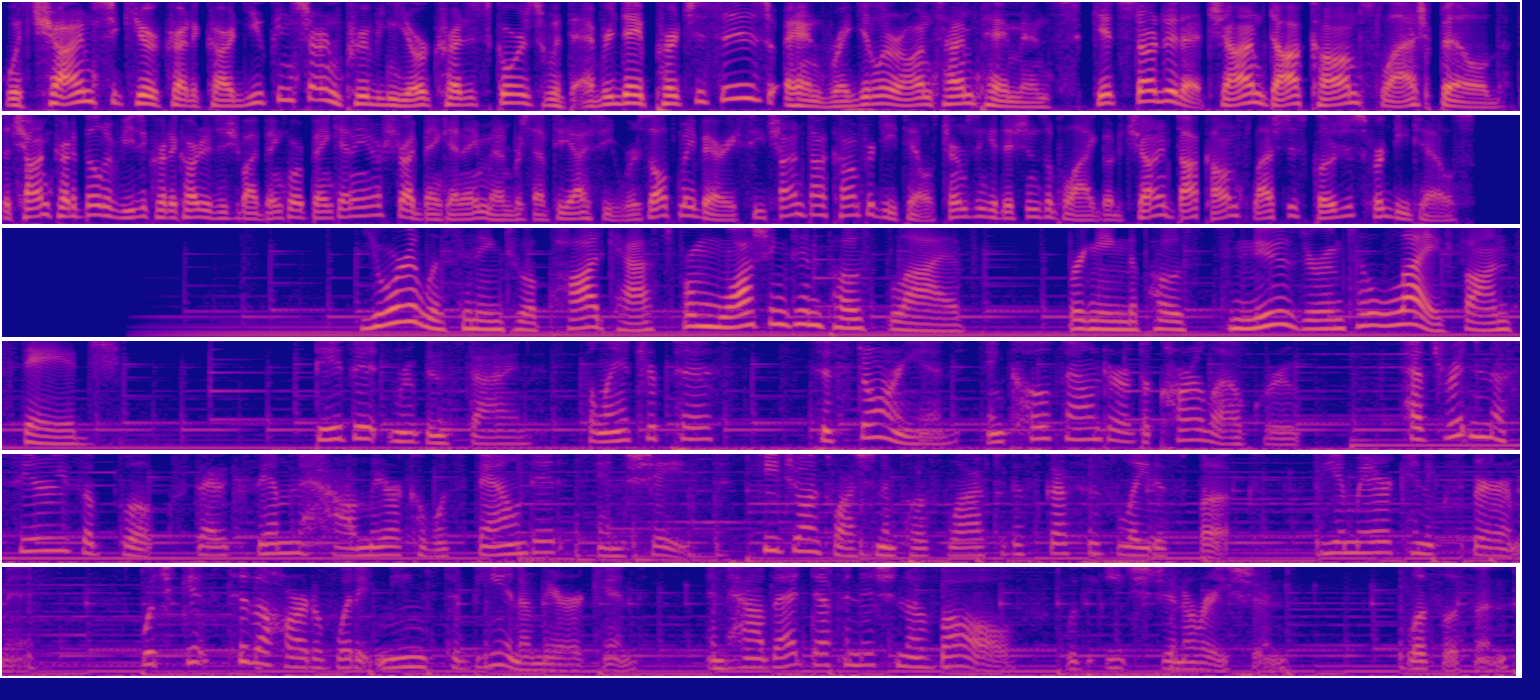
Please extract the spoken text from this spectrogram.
With Chime Secure Credit Card, you can start improving your credit scores with everyday purchases and regular on-time payments. Get started at chime.com slash build. The Chime Credit Builder Visa Credit Card is issued by Bancorp Bank N.A. or Stride Bank N.A. members FDIC. Results may vary. See chime.com for details. Terms and conditions apply. Go to chime.com slash disclosures for details. You're listening to a podcast from Washington Post Live, bringing the Post's newsroom to life on stage. David Rubenstein, philanthropist, historian, and co founder of the Carlyle Group, has written a series of books that examine how America was founded and shaped. He joins Washington Post Live to discuss his latest book, The American Experiment, which gets to the heart of what it means to be an American and how that definition evolves with each generation. Let's listen.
